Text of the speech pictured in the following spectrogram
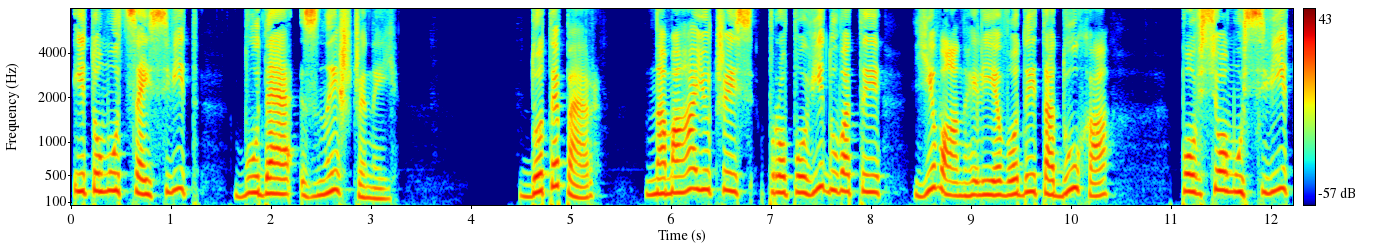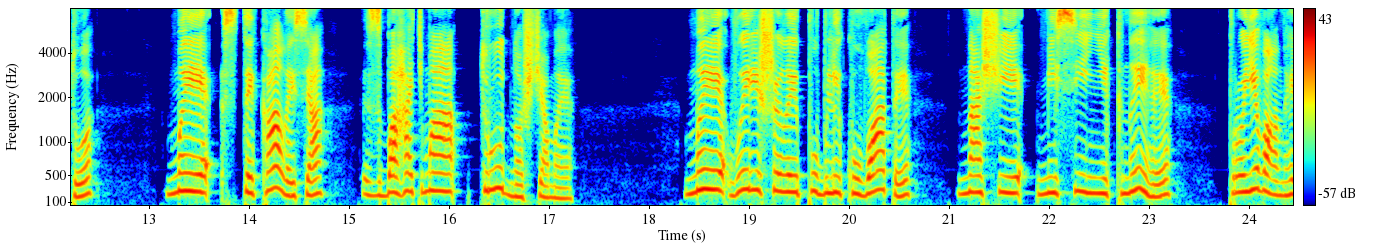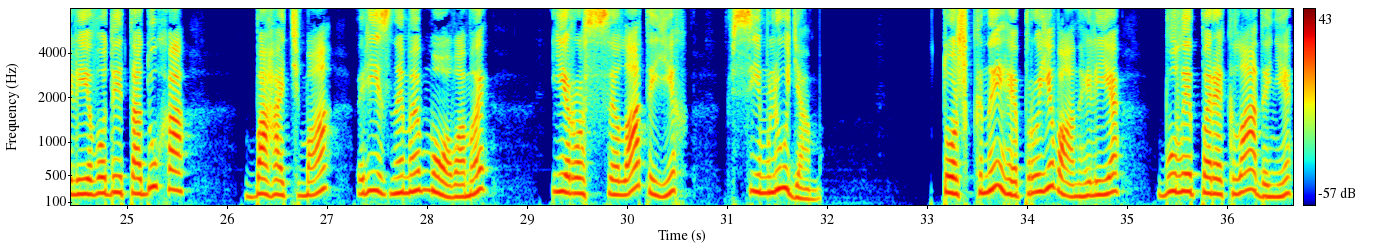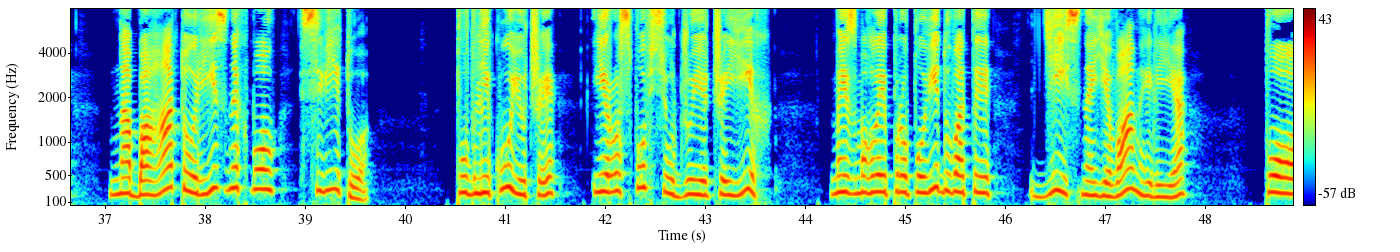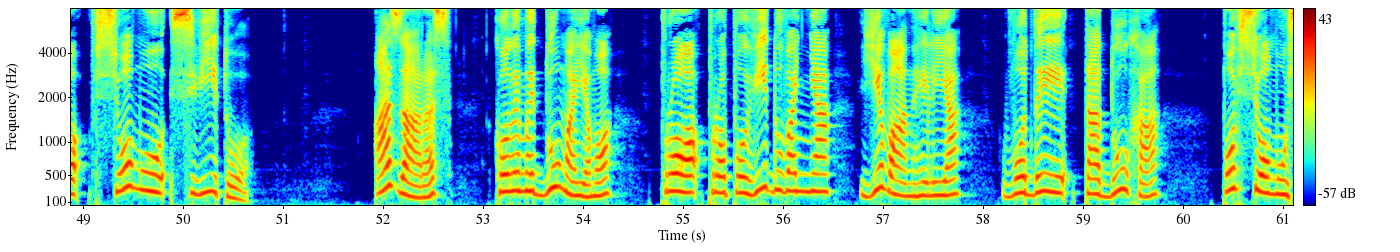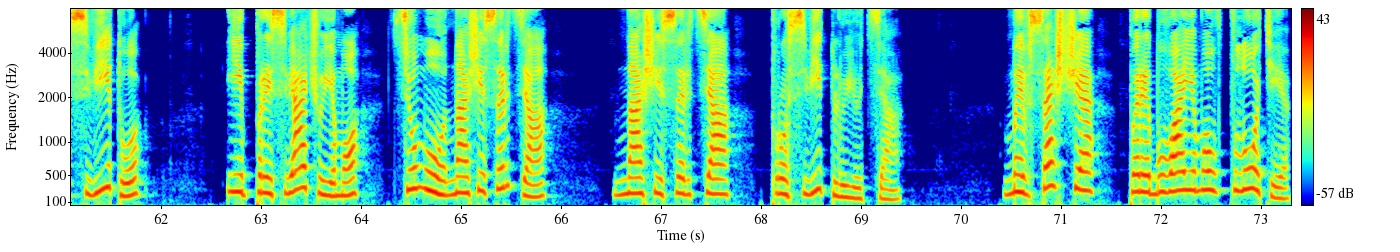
і тому цей світ буде знищений. Дотепер, намагаючись проповідувати Євангеліє води та духа по всьому світу, ми стикалися з багатьма труднощами. Ми вирішили публікувати наші місійні книги про Євангеліє води та духа багатьма різними мовами і розсилати їх всім людям. Тож книги про Євангеліє були перекладені на багато різних мов світу. Публікуючи і розповсюджуючи їх, ми змогли проповідувати дійсне Євангеліє по всьому світу. А зараз, коли ми думаємо про проповідування Євангелія, води та духа по всьому світу і присвячуємо цьому наші серця, наші серця просвітлюються. Ми все ще перебуваємо в плоті.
